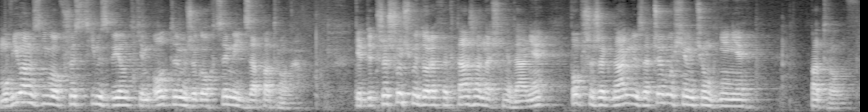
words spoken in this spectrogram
mówiłam z nim o wszystkim z wyjątkiem o tym, że go chcę mieć za patrona. Kiedy przyszłyśmy do refektarza na śniadanie, po przeżegnaniu zaczęło się ciągnienie patronów.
